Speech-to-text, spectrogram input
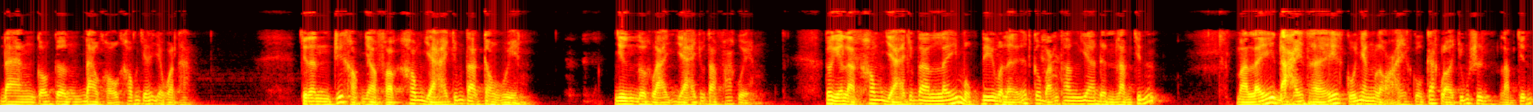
đang có cơn đau khổ khống chế và hoành hành. Cho nên triết học nhà phật không dạy chúng ta cầu nguyện, nhưng ngược lại dạy chúng ta phát nguyện. Có nghĩa là không dạy chúng ta lấy mục tiêu và lợi ích của bản thân, gia đình làm chính, mà lấy đại thể của nhân loại, của các loài chúng sinh làm chính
